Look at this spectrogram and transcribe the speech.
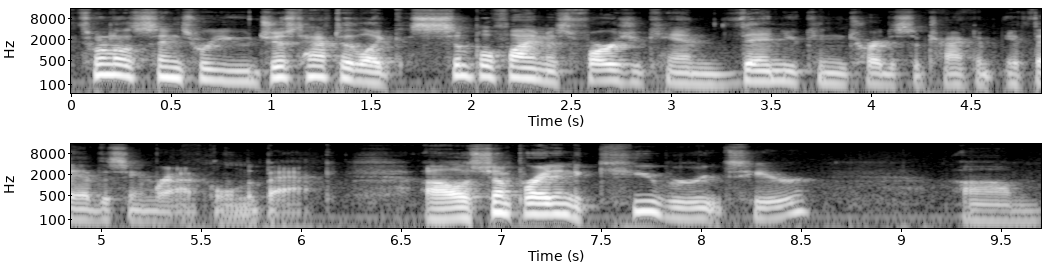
it's one of those things where you just have to like simplify them as far as you can, then you can try to subtract them if they have the same radical in the back. Uh, let's jump right into cube roots here. Um,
